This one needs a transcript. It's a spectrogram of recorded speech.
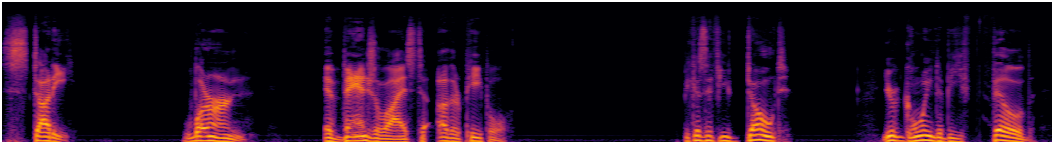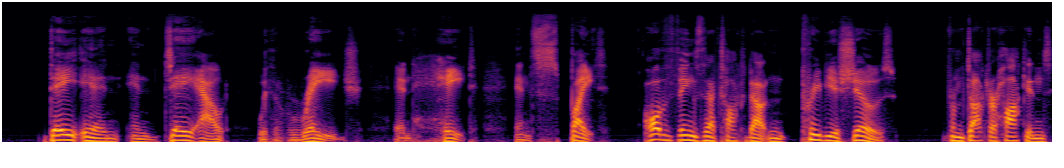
Study. Learn. Evangelize to other people. Because if you don't, you're going to be filled day in and day out with rage and hate and spite. All the things that I've talked about in previous shows from Dr. Hawkins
